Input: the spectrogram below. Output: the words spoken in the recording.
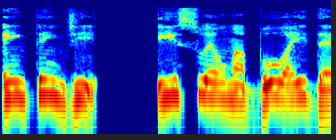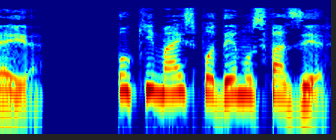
Entendi. Isso é uma boa ideia. O que mais podemos fazer?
